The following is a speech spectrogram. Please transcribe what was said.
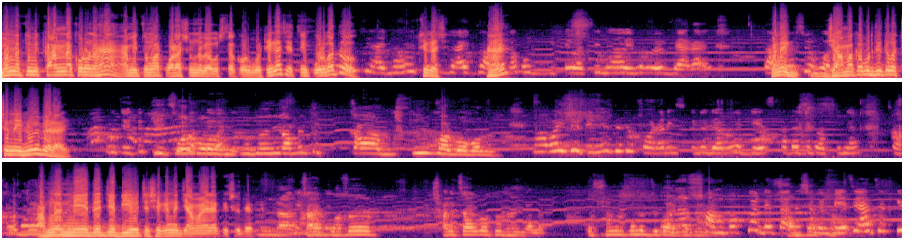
মন্না তুমি কান্না করো না হ্যাঁ? আমি তোমার পড়াশোনার ব্যবস্থা করব ঠিক আছে? তুমি পড়বা তো? ঠিক আছে। হ্যাঁ? পারছি মানে জামা কাপড় দিতে পারছেন না এইভাবে বেড়ায়? "পুজোয় কি করব করতে পারি। না।" যদি আমি তো কি করব বলুন? সবাই যে দিনে দুটো পড়ার স্কুলে যাবে ড্রেস কাটাতে পারছি না সকালে আপনার মেয়েদের যে বিয়ে হচ্ছে সেখানে জামাইরা কিছু দেখেন না চার বছর সাড়ে চার বছর হয়ে গেল। ওর সঙ্গে কোনো কোনো যোগাযোগ নেই। সম্পর্ক নেই তাদের সঙ্গে। বেঁচে আছে কি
